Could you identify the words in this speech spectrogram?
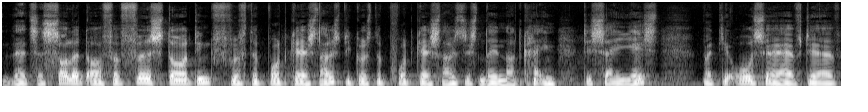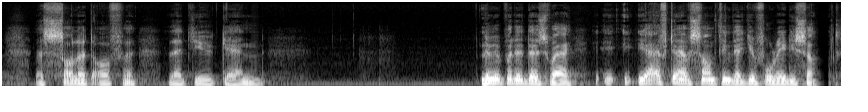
that's a solid offer, first starting with the podcast host, because the podcast host is they're not going to say yes, but you also have to have a solid offer that you can. Let me put it this way: you have to have something that you've already sold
